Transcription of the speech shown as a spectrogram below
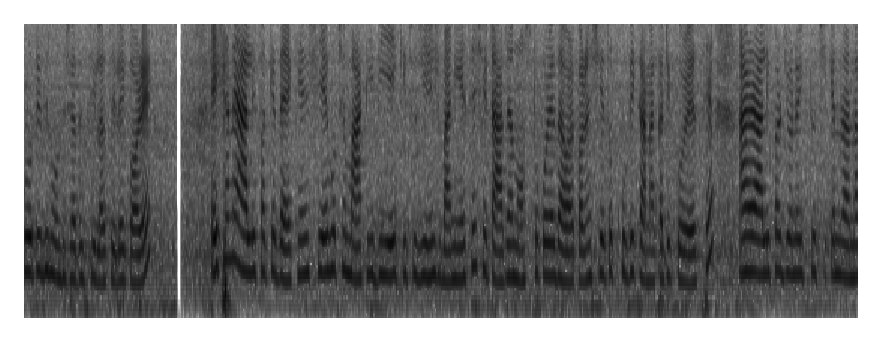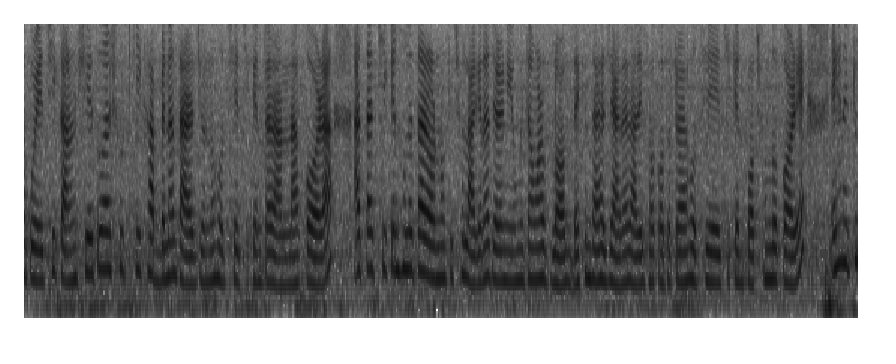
প্রতিদিন ওদের সাথে চিলাচিলি করে। এখানে আলিফাকে দেখেন, সে হচ্ছে মাটি দিয়ে কিছু জিনিস বানিয়েছে, সেটা আজা নষ্ট করে দেওয়ার কারণে সে তো খুবই কানাকাটি করেছে। আর আলিফার জন্য একটু চিকেন রান্না করেছি, কারণ সে তো আর শুটকি খাবে না, তার জন্য হচ্ছে চিকেনটা রান্না করা। আর তার চিকেন হলে তার অন্য কিছু লাগে না, যারা নিয়মিত আমার ব্লগ দেখেন তারা জানেন আলিফা কতটা হচ্ছে চিকেন পছন্দ করে। এখানে একটু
